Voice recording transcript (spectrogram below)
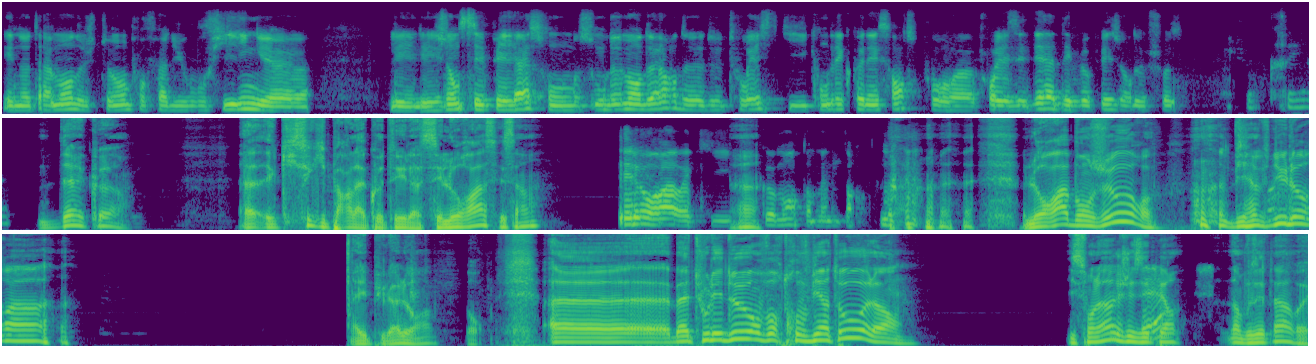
et notamment justement pour faire du woofing. Les, les gens de ces pays-là sont, sont demandeurs de, de touristes qui, qui ont des connaissances pour, euh, pour les aider à développer ce genre de choses. D'accord. Euh, qui c'est qui parle à côté là? C'est Laura, c'est ça? C'est Laura ouais, qui, Ah. commente en même temps. Laura, bonjour Bienvenue Laura Ah, Et puis là Laura. Bon. Euh, bah, tous les deux, on vous retrouve bientôt alors? Ils sont là? Je les ai perdus. Non, vous êtes là, ouais.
